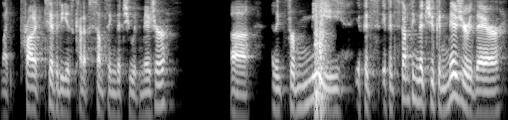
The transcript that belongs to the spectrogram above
Like productivity is kind of something that you would measure. Uh, I think for me, if it's if it's something that you can measure there,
